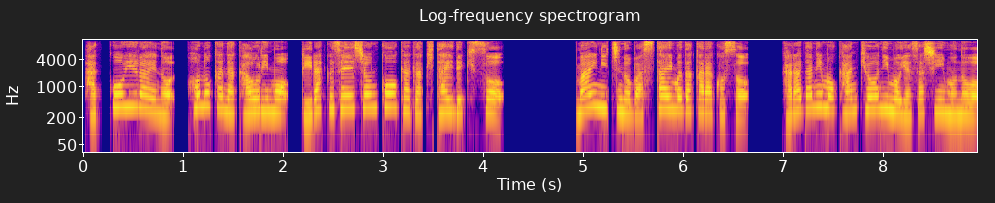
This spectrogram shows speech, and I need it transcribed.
発酵由来のほのかな香りもリラクゼーション効果が期待できそう。毎日のバスタイムだからこそ、体にも環境にも優しいものを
